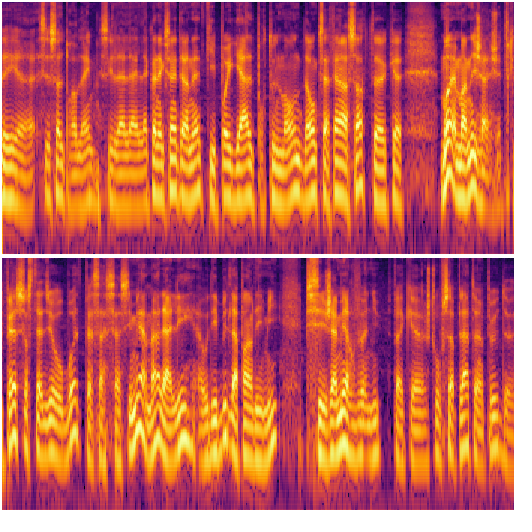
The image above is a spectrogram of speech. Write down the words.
Euh, c'est ça le problème. C'est la, la, la, connexion Internet qui n'est pas égale pour tout le monde. Donc, ça fait en sorte que. Moi, à un moment donné, je, je tripais sur Stadia au bout, puis ça, ça s'est mis à mal aller au début de la pandémie, puis c'est jamais revenu. Fait que je trouve ça plate un peu de,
